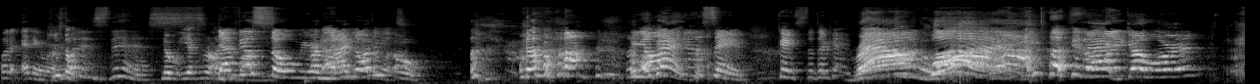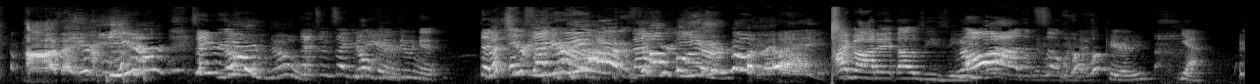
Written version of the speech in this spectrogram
put it anywhere. Please. What is this? No, but you have to on that feels body. so weird. On I my didn't know what body? Oh. We all Okay. do the same. Okay, so they're Round one. Look at them like, Go, Lauren. Oh, is that your ear? say your No, ear. no. That's inside your No, ear. keep doing it. That's, That's your inside ear. your ear. That's your ear. I got it. That. No. Ah, that's so cool. Okay, ready? Yeah.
